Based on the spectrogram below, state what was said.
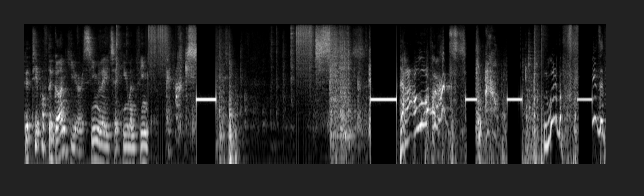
The tip of the gun here simulates a human finger. Where the f is it?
